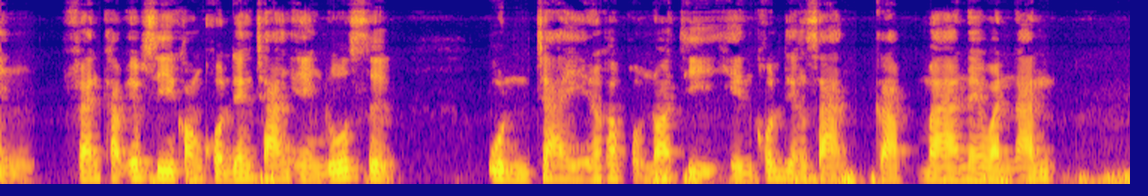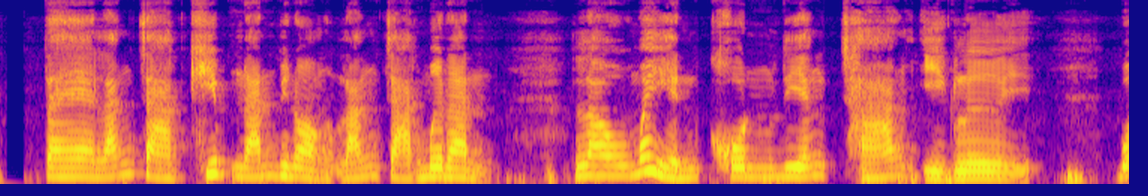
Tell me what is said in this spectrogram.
ง แฟนคลับ FC ของคนเลี้ยงช้างเองรู้สึกอุ่นใจนะครับผมเนาะที่เห็นคนเลี้ยงสางกลับมาในวันนั้น แต่หลังจากคลิปนั้นพี่น้องหลังจากเมื้อนั้น เราไม่เห็นคนเลี้ยงช้างอีกเลยบ่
